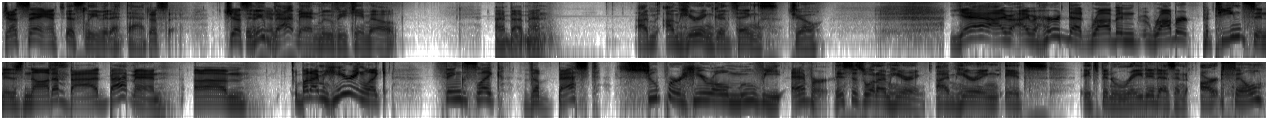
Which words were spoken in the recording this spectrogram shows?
Just saying. Just leave it at that. Just saying. Just the saying. new Batman movie came out. I'm Batman. I'm I'm hearing good things, Joe. Yeah, I've, I've heard that Robin Robert Pattinson is not a bad Batman. Um, but I'm hearing like things like the best superhero movie ever. This is what I'm hearing. I'm hearing it's it's been rated as an art film.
